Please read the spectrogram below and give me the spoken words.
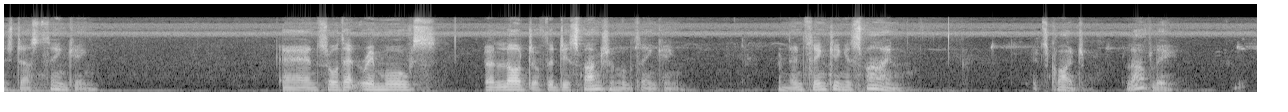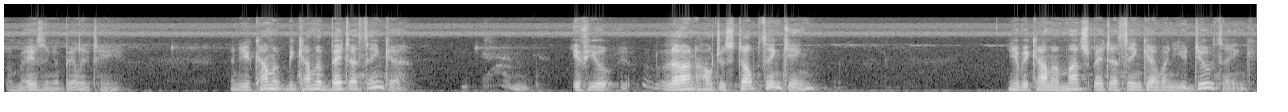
It's just thinking. And so that removes a lot of the dysfunctional thinking. And then thinking is fine. It's quite lovely, amazing ability. And you come, become a better thinker. If you learn how to stop thinking, you become a much better thinker when you do think,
